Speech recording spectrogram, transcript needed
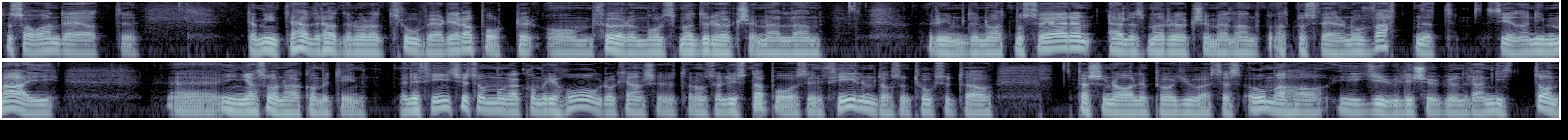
så sa han det att eh, de inte heller hade några trovärdiga rapporter om föremål som hade rört sig mellan rymden och atmosfären eller som har rört sig mellan atmosfären och vattnet sedan i maj. Eh, inga sådana har kommit in. Men det finns ju som många kommer ihåg då kanske utav de som lyssnar på oss en film då som togs av personalen på USS Omaha i juli 2019.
